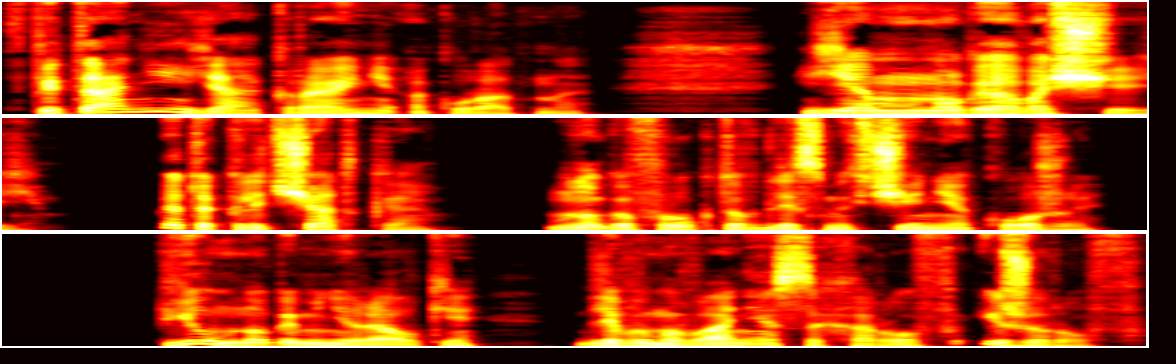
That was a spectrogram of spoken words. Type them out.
В питании я крайне аккуратна. Ем много овощей. Это клетчатка. Много фруктов для смягчения кожи. Пью много минералки для вымывания сахаров и жиров.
